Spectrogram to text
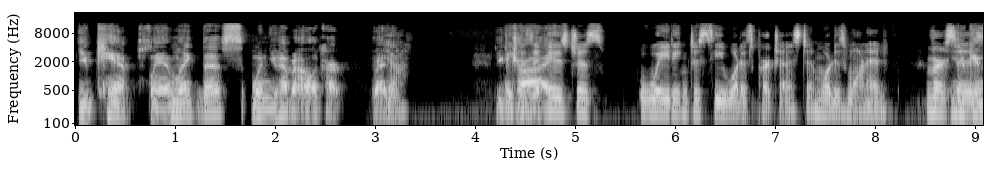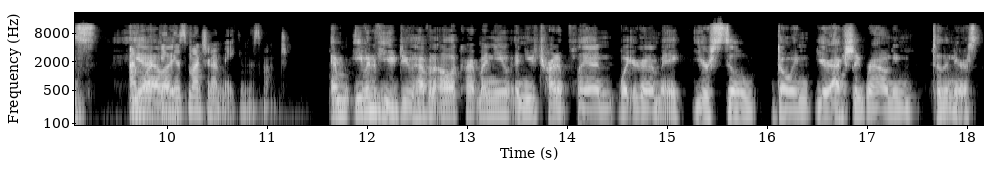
You can't plan like this when you have an a la carte menu. Yeah. You can because try. it is just waiting to see what is purchased and what is wanted versus can, s- I'm working like, this much and I'm making this much. And even if you do have an a la carte menu and you try to plan what you're going to make, you're still going. You're actually rounding to the nearest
